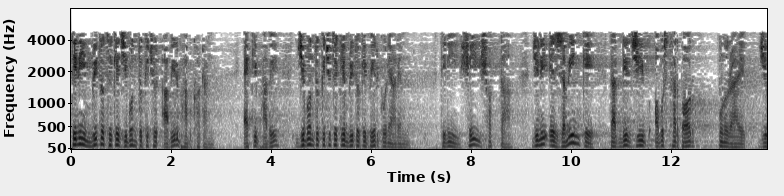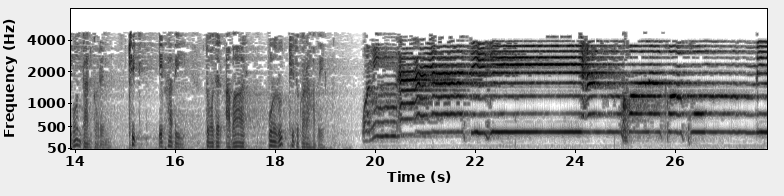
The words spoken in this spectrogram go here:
তিনি মৃত থেকে জীবন্ত কিছুর আবির্ভাব ঘটান। একইভাবে জীবন্ত কিছু থেকে মৃতকে বের করে আনেন তিনি সেই সত্তা যিনি এ জমিনকে তার নির্জীব অবস্থার পর পুনরায় জীবন দান করেন ঠিক এভাবেই তোমাদের আবার পুনরুত্থিত করা হবে ومن آياته أن خلقكم من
